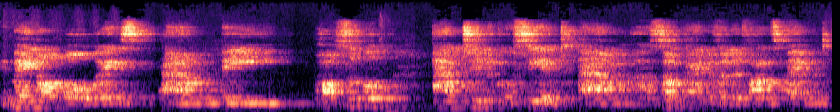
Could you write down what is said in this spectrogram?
It may not always um, be possible um, to negotiate um, some kind of an advance payment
